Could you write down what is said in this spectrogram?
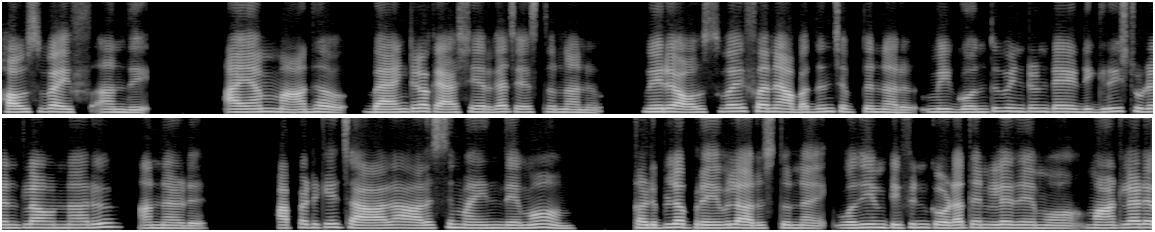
హౌస్ వైఫ్ అంది. I am Madhav. బ్యాంక్‌లో క్యాషియర్‌గా చేస్తున్నాను. మీరు హౌస్ వైఫ్ అనే అబద్ధం చెప్తున్నారు. మీ గొంతు వింటుంటే డిగ్రీ స్టూడెంట్‌లా ఉన్నారు అన్నాడు. అప్పటికే చాలా ఆలస్యం అయిందేమో. కడుపులో ప్రేవులు అరుస్తున్నాయి. ఉదయం టిఫిన్ కూడా తినలేదేమో. మాట్లాడే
